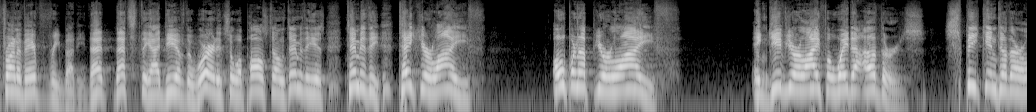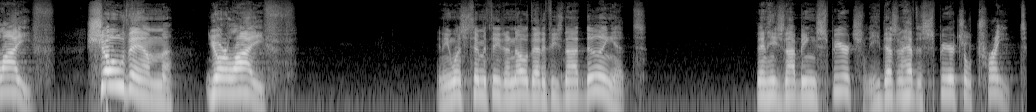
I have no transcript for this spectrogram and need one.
front of everybody. That, that's the idea of the word. And so, what Paul's telling Timothy is Timothy, take your life, open up your life and give your life away to others. Speak into their life. Show them your life. And he wants Timothy to know that if he's not doing it, then he's not being spiritually. He doesn't have the spiritual trait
